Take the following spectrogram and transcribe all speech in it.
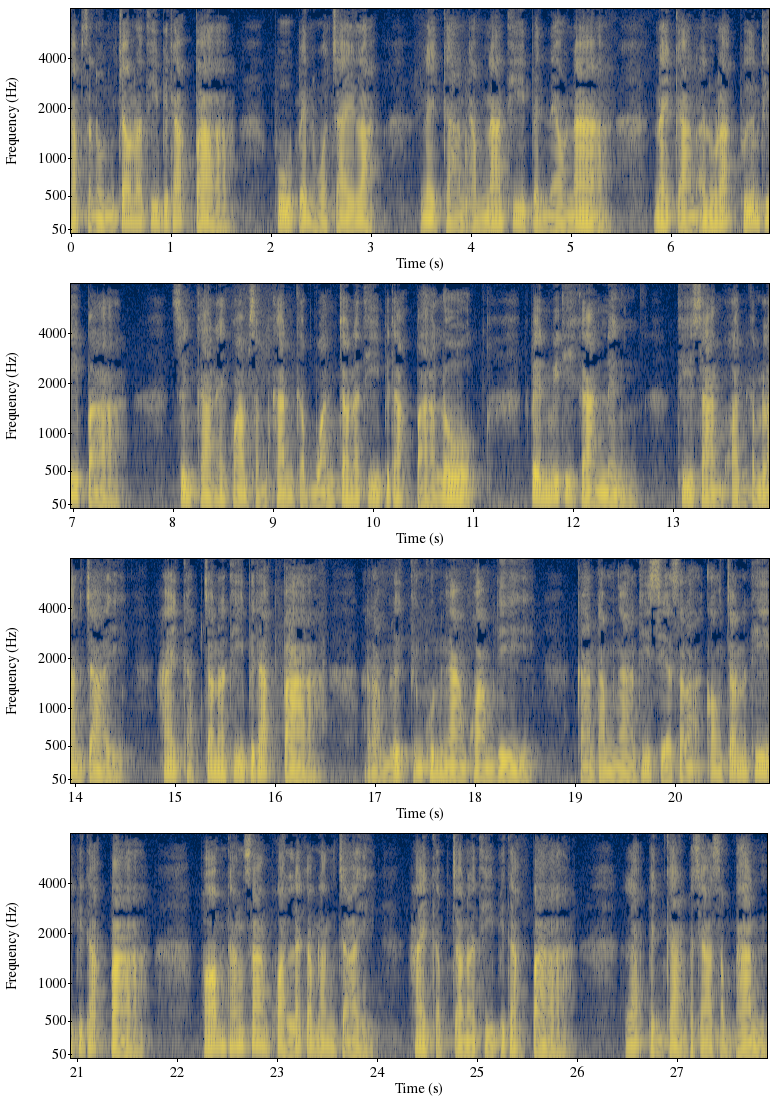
นับสนุนเจ้าหน้าที่พิทักษ์ป่า ผู้เป็นหัวใจหลัก ในการทำหน้าที่เป็นแนวหน้า ในการอนุรักษ์พื้นที่ป่า ซึ่งการให้ความสำคัญกับวันเจ้าหน้าที่พิทักษ์ป่าโลก เป็นวิธีการหนึ่งที่สร้างขวัญกำลังใจ ให้กับเจ้าหน้าที่พิทักษ์ป่ารำลึกถึงคุณงามความดี การทำงานที่เสียสละของเจ้าหน้าที่พิทักษ์ป่า พร้อมทั้งสร้างขวัญและกำลังใจ ให้กับเจ้าหน้าที่พิทักษ์ป่า และเป็นการประชาสัมพันธ์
